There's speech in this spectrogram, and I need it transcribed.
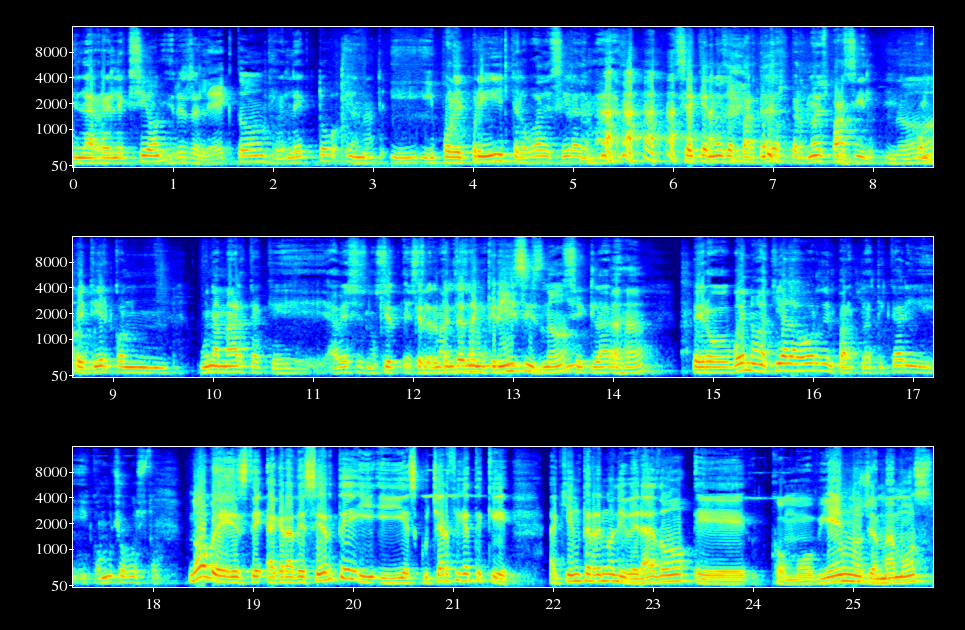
en la reelección Eres reelecto. reelecto en- y, y por el PRI, te lo voy a decir además. sé que no es de partidos, pero no es fácil No. competir con una marca que a veces nos Que, que de repente anda en crisis, ¿no? Sí, claro. Ajá. Pero bueno, aquí a la orden para platicar y, y con mucho gusto. No, este, agradecerte y, y escuchar, fíjate que aquí en Terreno Liberado, eh, como bien nos llamamos,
